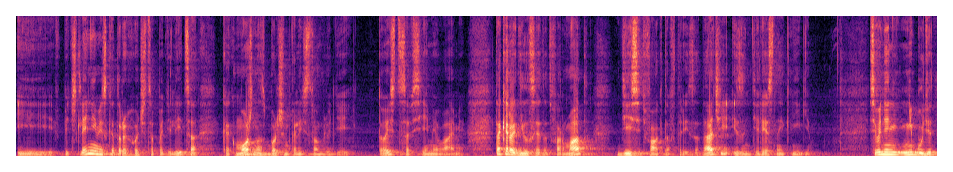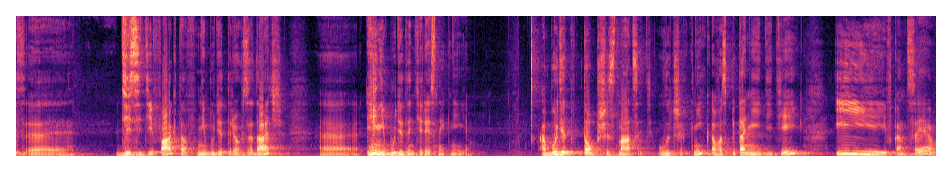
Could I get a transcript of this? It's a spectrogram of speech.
и впечатлениями, с которых хочется поделиться как можно с большим количеством людей, то есть со всеми вами. Так и родился этот формат «10 фактов, 3 задачи» из интересной книги. Сегодня не будет э, 10 фактов, не будет трех задач э, и не будет интересной книги а будет топ-16 лучших книг о воспитании детей. И в конце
